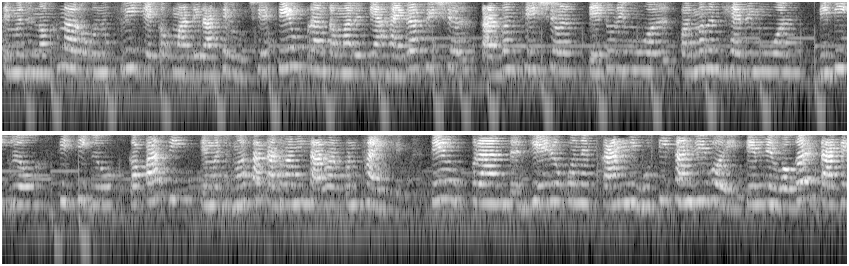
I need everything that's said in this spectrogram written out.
તેમજ નખના રોગોનું ફ્રી ચેકઅપ માટે રાખેલું છે. તે ઉપરાંત અમારે ત્યાં hydra facial carbon facial tattoo removal permanent hair removal BB glow CC glow કપાસી તેમજ મસા કાઢવાની સારવાર પણ થાય છે. તે ઉપરાંત જે લોકોને કાનની બુટ્ટી સાંધવી હોય તેમને વગર ટાકે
